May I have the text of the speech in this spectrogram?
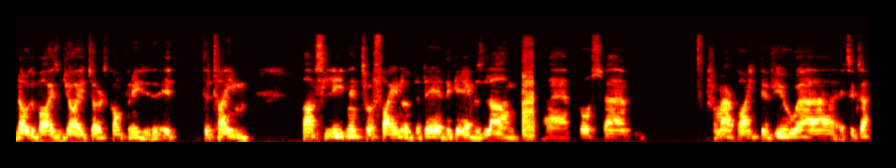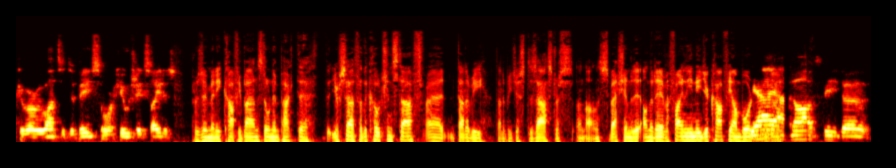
now the boys enjoy each other's company. It, the time, obviously leading into a final, the day of the game is long. Uh, but um, from our point of view, uh, it's exactly where we wanted to be. So we're hugely excited. Presume any coffee bans don't impact the, the yourself or the coaching staff. Uh, that'll be that'll be just disastrous, and especially on the, on the day of a final, you need your coffee on board. Yeah, yeah. No, obviously the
